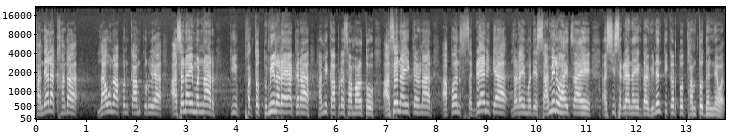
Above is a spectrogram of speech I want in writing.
खांद्याला खांदा लावून आपण काम करूया. असं नाही म्हणणार की फक्त तुम्ही लढाया करा आम्ही कापडं सांभाळतो. असं नाही करणार. आपण सगळ्यांनी त्या लढाईमध्ये सामील व्हायचं आहे अशी सगळ्यांना एकदा विनंती करतो. थांबतो. धन्यवाद.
